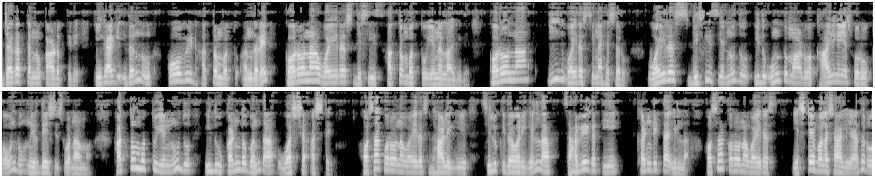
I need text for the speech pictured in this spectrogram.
ಜಗತ್ತನ್ನು ಕಾಡುತ್ತಿದೆ. ಹೀಗಾಗಿ ಇದನ್ನು ಕೋವಿಡ್ ಹತ್ತೊಂಬತ್ತು ಅಂದರೆ ಕೊರೋನಾ ವೈರಸ್ ಡಿಸೀಸ್ ಹತ್ತೊಂಬತ್ತು ಎನ್ನಲಾಗಿದೆ. ಕೊರೋನಾ ಈ ವೈರಸ್ಸಿನ ಹೆಸರು. ವೈರಸ್ ಡಿಸೀಸ್ ಎನ್ನುವುದು ಇದು ಉಂಟು ಮಾಡುವ ಕಾಯಿಲೆಯ ಸ್ವರೂಪವನ್ನು ನಿರ್ದೇಶಿಸುವ ನಾಮ. ಹತ್ತೊಂಬತ್ತು ಎನ್ನುವುದು ಇದು ಕಂಡು ಬಂದ ವರ್ಷ ಅಷ್ಟೇ. ಹೊಸ ಕೊರೋನಾ ವೈರಸ್ ದಾಳಿಗೆ ಸಿಲುಕಿದವರಿಗೆಲ್ಲ ಸಾವೇಗತಿಯೇ ಖಂಡಿತ ಇಲ್ಲ. ಹೊಸ ಕೊರೋನಾ ವೈರಸ್ ಎಷ್ಟೇ ಬಲಶಾಲಿಯಾದರೂ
